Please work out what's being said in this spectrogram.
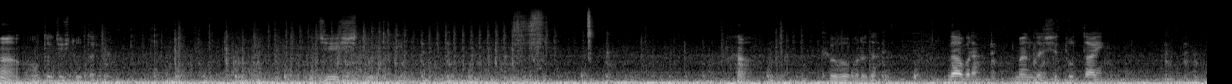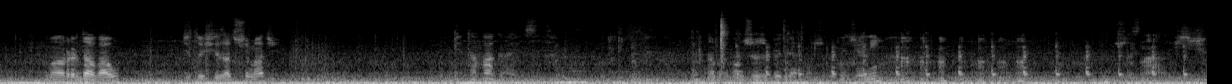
A, on to gdzieś tutaj. Gdzieś tutaj. Ha, kurde. Dobra, będę się tutaj mordował. Gdzie to się zatrzymać? Ta waga jest? Dobra, może żeby te, żeby wiedzieli. Muszę znaleźć.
